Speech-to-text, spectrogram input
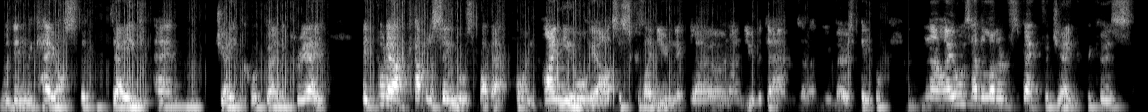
within the chaos that Dave and Jake were going to create. They put out a couple of singles by that point. I knew all the artists because I knew Nick Lowe and I knew the Damned and I knew various people. No, I always had a lot of respect for Jake because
